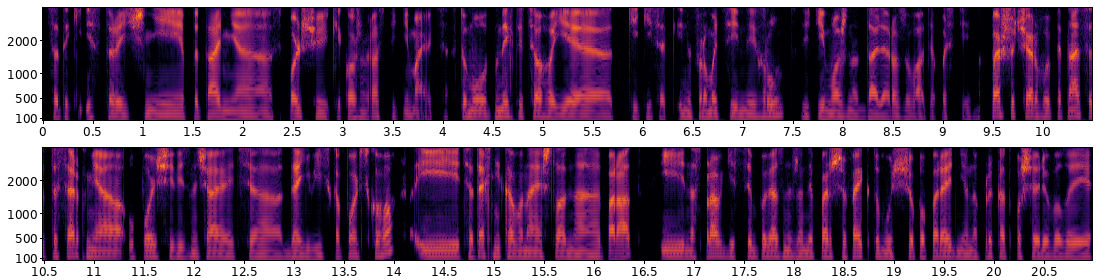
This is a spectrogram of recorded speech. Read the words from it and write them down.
це такі історичні питання з Польщею, які кожен раз піднімаються. Тому в них для цього є якийсь як інформаційний ґрунт, який можна далі розвивати постійно. В першу чергу, 15 серпня у Польщі відзначається День війська польського, і ця техніка вона йшла на парад. І насправді з цим пов'язаний вже не перший фейк, тому що попередньо, наприклад, поширювали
